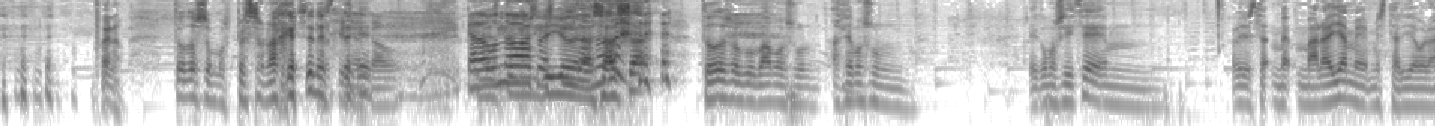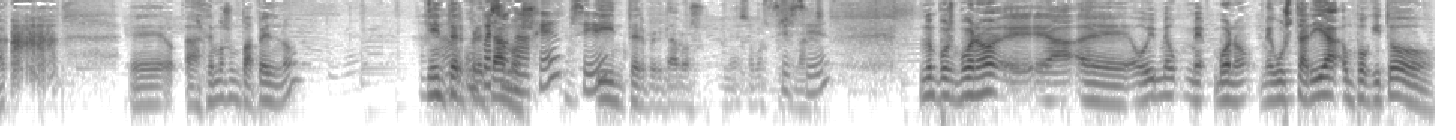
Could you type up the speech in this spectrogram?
bueno, todos somos personajes en este. Cada en uno a este su mundillo estilo, de la ¿no? salsa. Todos ocupamos un, hacemos un, eh, ¿cómo se dice? Mm, a ver, está- Ma- Maraya me, me estaría ahora. Eh, hacemos un papel, ¿no? Interpretamos. Un personaje, sí. Interpretamos. Somos personajes. sí. No, pues bueno, eh, eh, hoy me, me- bueno, me gustaría un poquito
